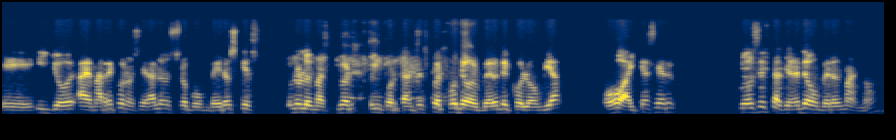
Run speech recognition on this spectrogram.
eh, y yo además reconocer a nuestros bomberos, que es uno de los más importantes cuerpos de bomberos de Colombia. Ojo, hay que hacer dos estaciones de bomberos más, ¿no?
